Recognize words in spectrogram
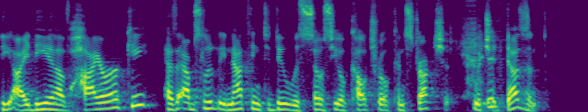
the idea of hierarchy has absolutely nothing to do with sociocultural construction, which it doesn't.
